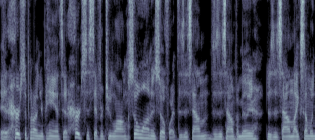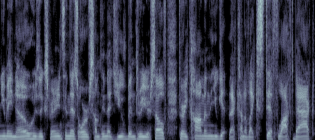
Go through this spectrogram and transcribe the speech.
it hurts to put on your pants, it hurts to sit for too long, so on and so forth. Does it sound does it sound familiar? Does it sound like someone you may know who's experiencing this or something that you've been through yourself? Very commonly you get that kind of like stiff locked back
